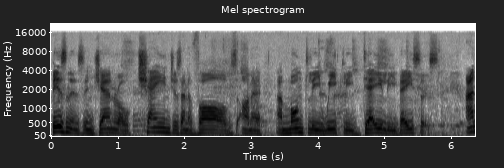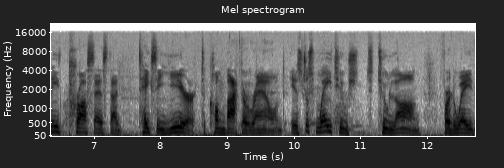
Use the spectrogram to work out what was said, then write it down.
business in general changes and evolves on a, a monthly, weekly, daily basis. Any process that takes a year to come back around is just way too, too long for the way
